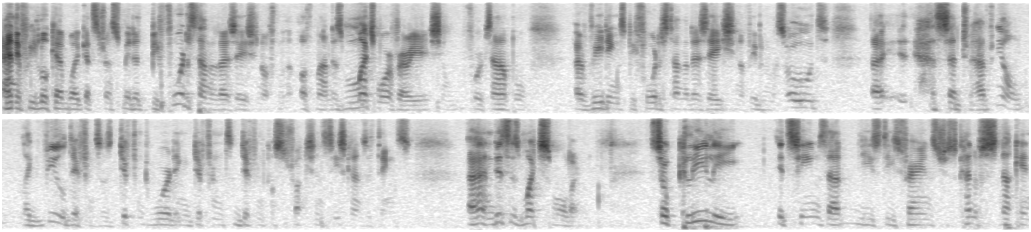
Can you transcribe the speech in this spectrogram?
And if we look at what gets transmitted before the standardization of Uthman, there's much more variation. For example, uh, readings before the standardization of Ibn Mas'ud uh, has said to have, you know, like real differences, different wording, different different constructions, these kinds of things. Uh, and this is much smaller. So clearly, it seems that these these variants just kind of snuck in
